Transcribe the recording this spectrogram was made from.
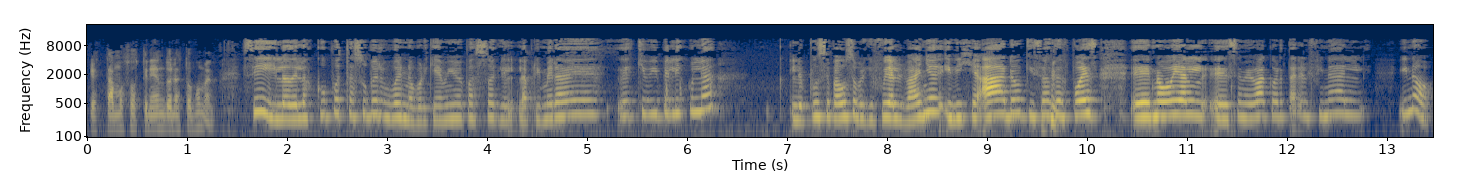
que estamos sosteniendo en estos momentos. Sí, lo de los cupos está súper bueno, porque a mí me pasó que la primera vez, vez que vi película, le puse pausa porque fui al baño y dije, ah, no, quizás después eh, no voy al, eh, se me va a cortar el final. Y no,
